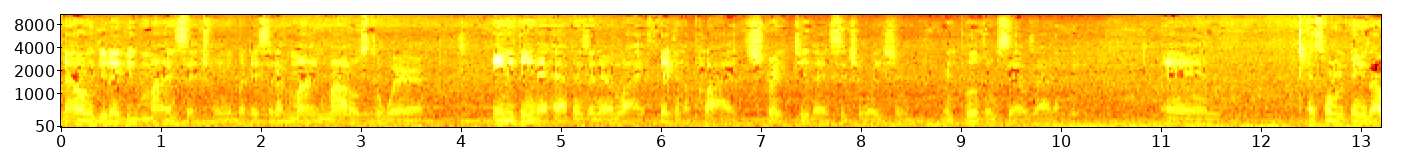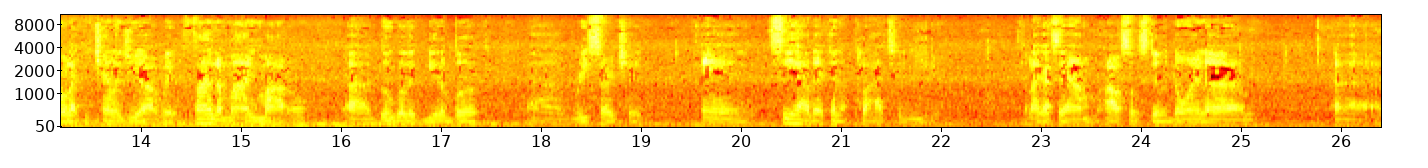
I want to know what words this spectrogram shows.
not only do they do mindset training, but they set up mind models to where anything that happens in their life, they can apply straight to that situation and pull themselves out of it. And that's one of the things I would like to challenge you all with. Find a mind model, uh, Google it, get a book, uh, research it, and see how that can apply to you. Like I said, I'm also still doing um, uh,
